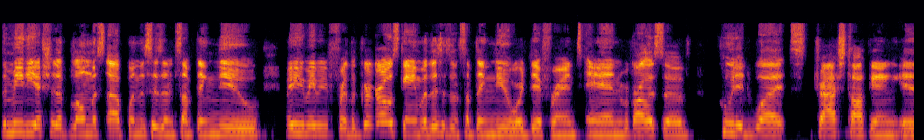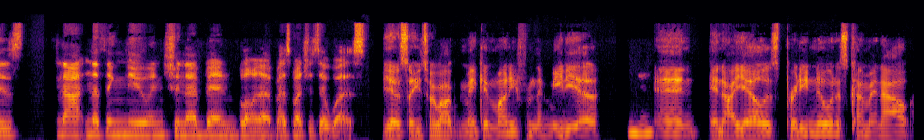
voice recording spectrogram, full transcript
the media should have blown this up when this isn't something new. Maybe maybe for the girls' game, but this isn't something new or different. And regardless of who did what, trash talking is not nothing new and shouldn't have been blown up as much as it was. Yeah, so you talk about making money from the media mm-hmm. and NIL is pretty new and it's coming out.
